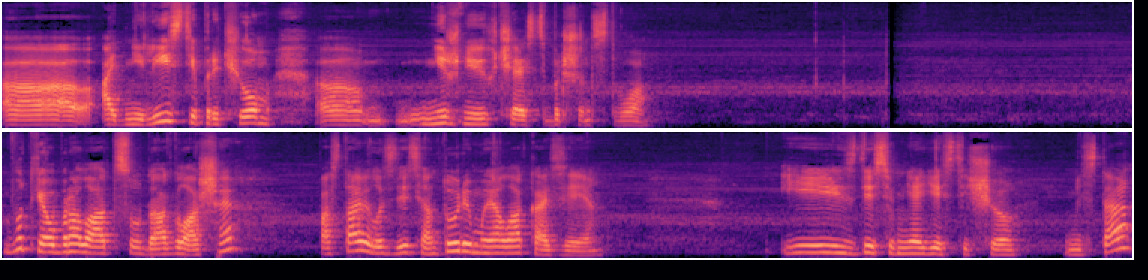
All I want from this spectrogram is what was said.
э, одни листья, причем э, нижнюю их часть большинство. Вот я убрала отсюда аглаши, поставила здесь антуриум и алаказия. И здесь у меня есть еще места,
